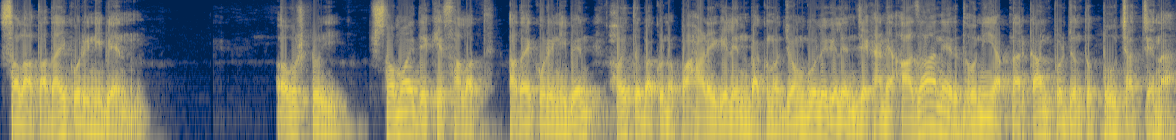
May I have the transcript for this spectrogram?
সালাত আদায় করে নিবেন। অবশ্যই সময় দেখে সালাত আদায় করে নিবেন। হয়তো বা কোনো পাহাড়ে গেলেন বা কোনো জঙ্গলে গেলেন যেখানে আজানের ধ্বনি আপনার কান পর্যন্ত পৌঁছাচ্ছে না।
